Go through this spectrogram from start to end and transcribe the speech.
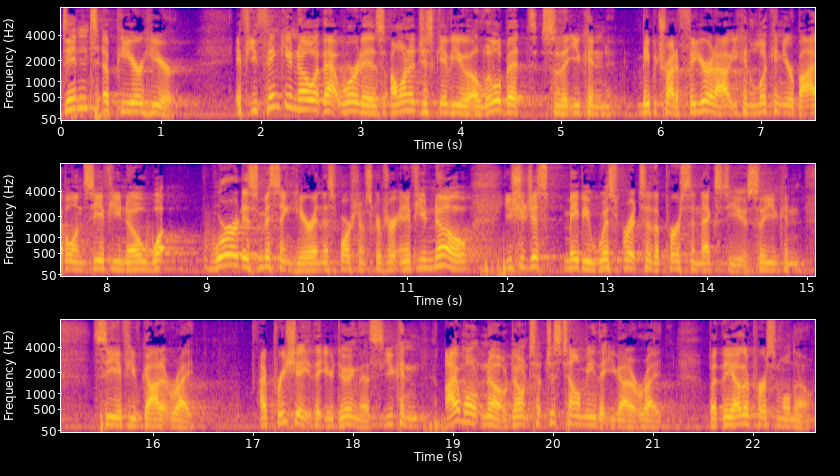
didn't appear here? If you think you know what that word is, I want to just give you a little bit so that you can maybe try to figure it out. You can look in your Bible and see if you know what word is missing here in this portion of Scripture. And if you know, you should just maybe whisper it to the person next to you so you can see if you've got it right. I appreciate that you're doing this. You can, I won't know. Don't t- just tell me that you got it right but the other person will know.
